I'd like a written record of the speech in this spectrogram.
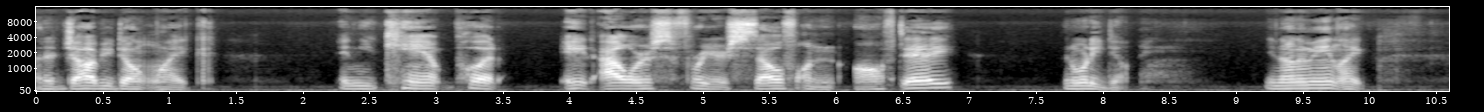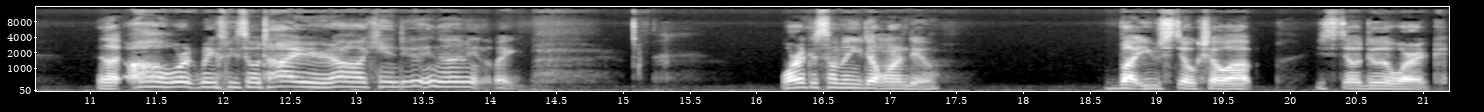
at a job you don't like, and you can't put eight hours for yourself on an off day, then what are you doing? You know what I mean? Like like, oh, work makes me so tired. Oh, I can't do it. You know what I mean? Like, work is something you don't want to do, but you still show up, you still do the work,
